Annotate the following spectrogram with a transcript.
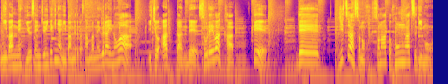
う2番目優先順位的には2番目とか3番目ぐらいのは一応あったんでそれは買ってで実はそのその後本厚木も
